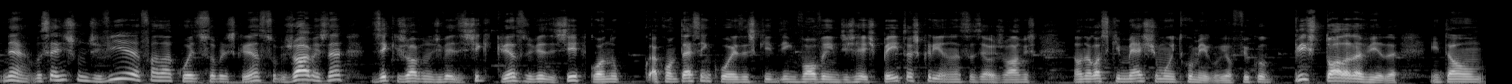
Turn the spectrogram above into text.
né? Você a gente não devia falar coisas sobre as crianças, sobre jovens, né? Dizer que jovem não devia existir, que criança não devia existir. Quando acontecem coisas que envolvem desrespeito às crianças e aos jovens, é um negócio que mexe muito comigo. Eu fico pistola da vida. Então,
